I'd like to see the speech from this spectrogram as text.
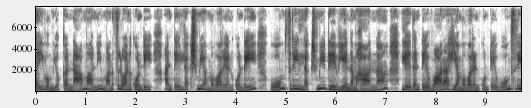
దైవం యొక్క నామాన్ని మనసులో అనుకోండి. అంటే లక్ష్మీ అమ్మవారి అనుకోండి. ఓం శ్రీ లక్ష్మీదేవియే నమ అన్న లేదంటే వారాహి అమ్మవారు అనుకుంటే ఓం శ్రీ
